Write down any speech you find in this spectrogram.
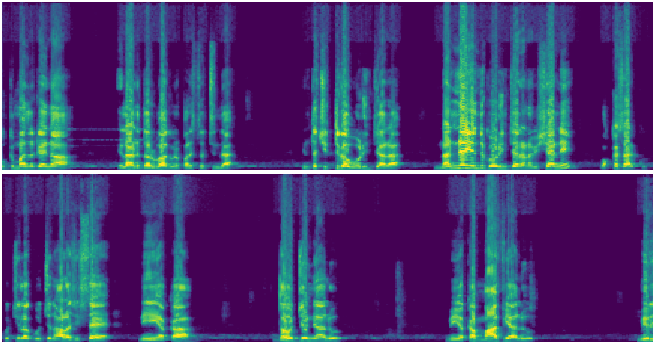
ముఖ్యమంత్రికైనా ఇలాంటి దౌర్భాగ్యమైన పరిస్థితి వచ్చిందా? ఇంత చిత్తుగా ఓడించారా? నన్నే ఎందుకు ఓడించారు అన్న విషయాన్ని ఒక్కసారి కుర్చీలో కూర్చొని ఆలోచిస్తే నీ యొక్క దౌర్జన్యాలు మీ యొక్క మాఫియాలు మీరు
